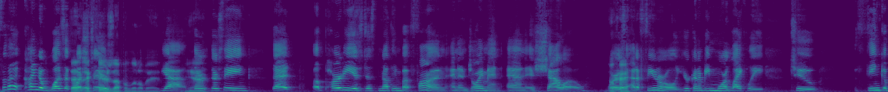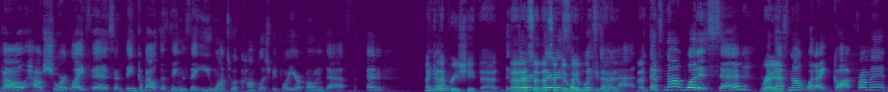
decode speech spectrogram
So that kind of was a That, question. that clears up a little bit. Yeah, Yeah. They're they're saying that a party is just nothing but fun and enjoyment and is shallow. Whereas Okay. at a funeral, you're going to be more likely to think about how short life is and think about the things that you want to accomplish before your own death. And I can know, appreciate that. th- That- that's a that's there a is good way some of looking wisdom at in it. that. That- That's not what it said, Right. That's not what I got from it.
